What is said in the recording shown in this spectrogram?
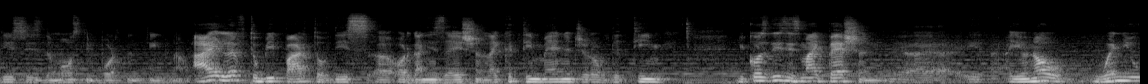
This is the most important thing now. I love to be part of this uh, organization like a team manager of the team because this is my passion. Uh, you know when you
